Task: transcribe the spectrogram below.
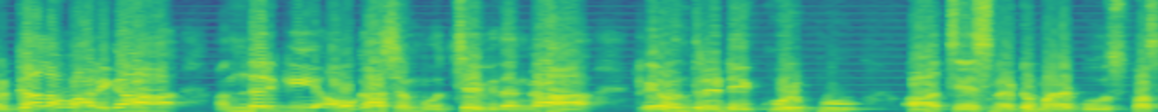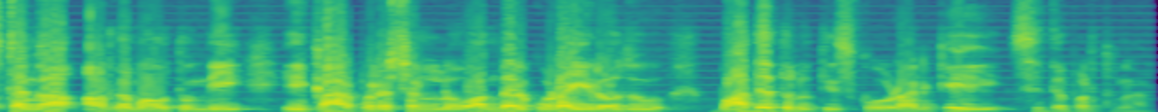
వర్గాల వారిగా అందరికీ అవకాశం వచ్చే విధంగా రేవంత్ రెడ్డి కూర్పు చేసినట్టు మనకు స్పష్టంగా అర్థమవుతుంది. ఈ కార్పొరేషన్లు అందరూ కూడా ఈరోజు బాధ్యతలు తీసుకోవడానికి సిద్ధపడుతున్నారు.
